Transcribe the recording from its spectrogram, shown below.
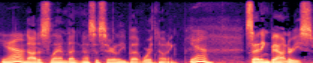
Yeah. Not a slam dunk necessarily, but worth noting. yeah. Setting boundaries.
